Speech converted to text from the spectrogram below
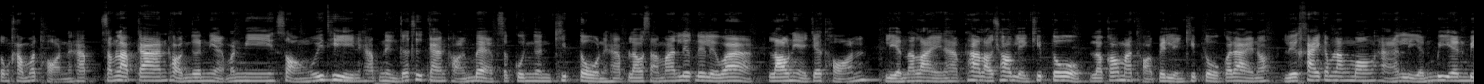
ตรงคำว่าถอนนะครับสำหรับการถอนเงินเนี่ยมันมี 2 วิธีนะครับหนึ่งก็คือการถอนแบบสกุลเงินคริปโตนะครับเราสามารถเลือกได้เลยว่าเราเนี่ยจะถอนเหรียญอะไรนะครับถ้าเราชอบเหรียญคริปโตเราก็มาถอนเป็นเหรียญคริปโตก็ได้เนาะหรือใครกำลังมองหาเหรียญ BNB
